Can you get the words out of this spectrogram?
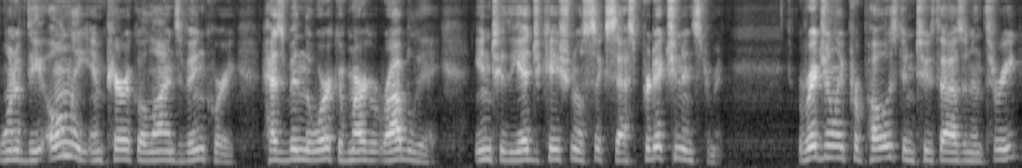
one of the only empirical lines of inquiry has been the work of Margaret Roblyer into the Educational Success Prediction Instrument. Originally proposed in 2003,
